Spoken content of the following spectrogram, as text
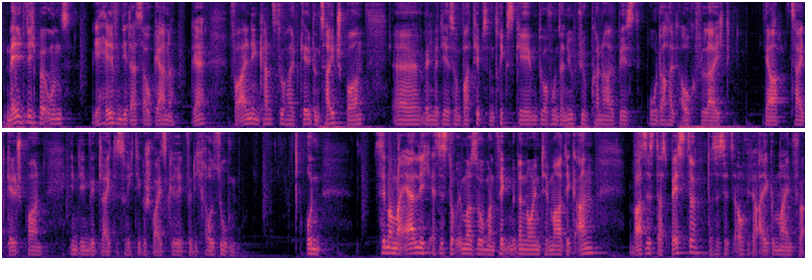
Melde dich bei uns. Wir helfen dir das auch gerne. Gell? Vor allen Dingen kannst du halt Geld und Zeit sparen, äh, wenn wir dir so ein paar Tipps und Tricks geben, du auf unserem YouTube-Kanal bist oder halt auch vielleicht ja, Zeit, Geld sparen, indem wir gleich das richtige Schweißgerät für dich raussuchen. Und sind wir mal ehrlich, es ist doch immer so, man fängt mit einer neuen Thematik an. Was ist das Beste? Das ist jetzt auch wieder allgemein für,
